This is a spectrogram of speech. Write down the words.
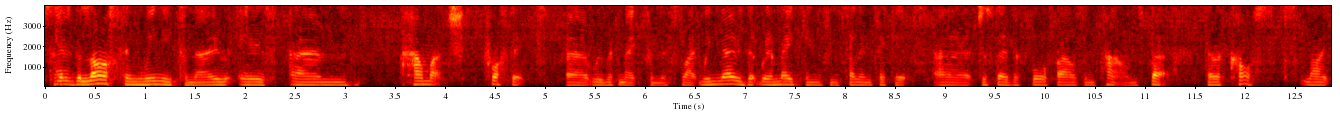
So the last thing we need to know is um, how much profit uh, we would make from this flight. We know that we're making from selling tickets uh, just over £4,000, but there are costs, like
